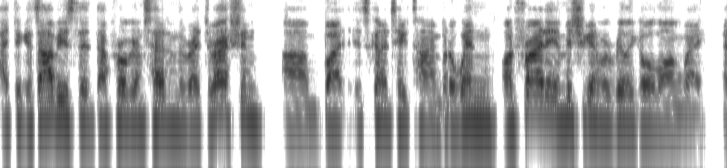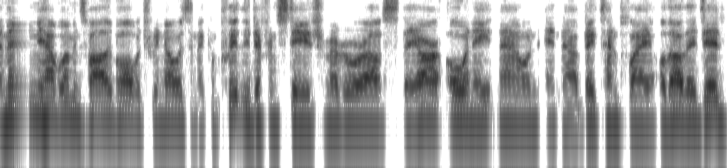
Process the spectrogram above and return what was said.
I think it's obvious that that program's headed in the right direction, um, but it's going to take time. But a win on Friday in Michigan would really go a long way. And then you have women's volleyball, which we know is in a completely different stage from everywhere else. They are 0 and 8 now in, in uh, Big Ten play, although they did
